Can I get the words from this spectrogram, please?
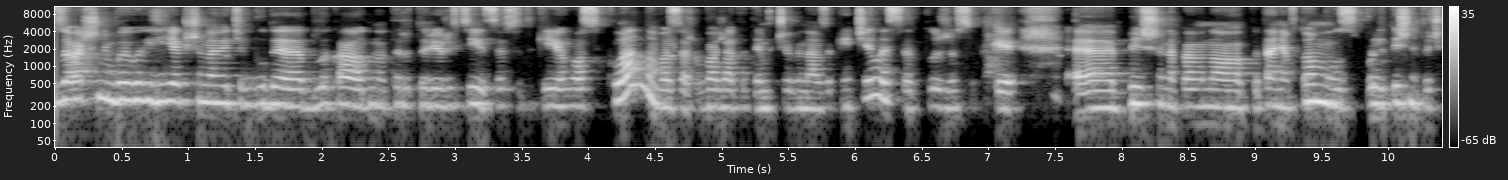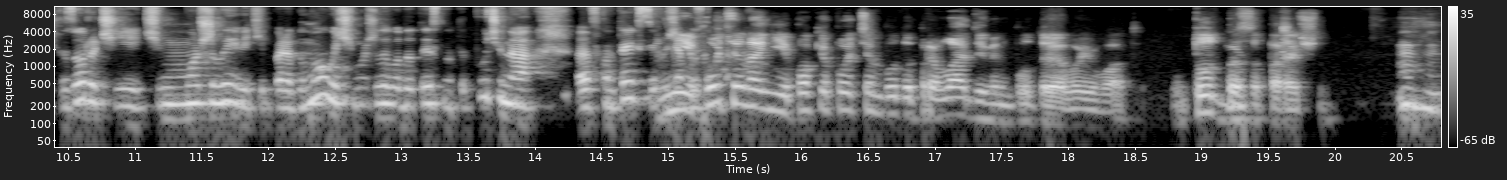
завершення бойових дій, якщо навіть буде блекаут на території Росії, це все таки його складно вважа- вважати тим, що війна закінчилася. Тут же все таки е, більше напевно питання в тому, з політичної точки зору, чи, чи можливі ті передумови, чи можливо дотиснути Путіна е, в контексті хоча Ні, б Путіна ні. Поки Путін буде при владі, він буде воювати. Тут беззаперечно. Угу.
